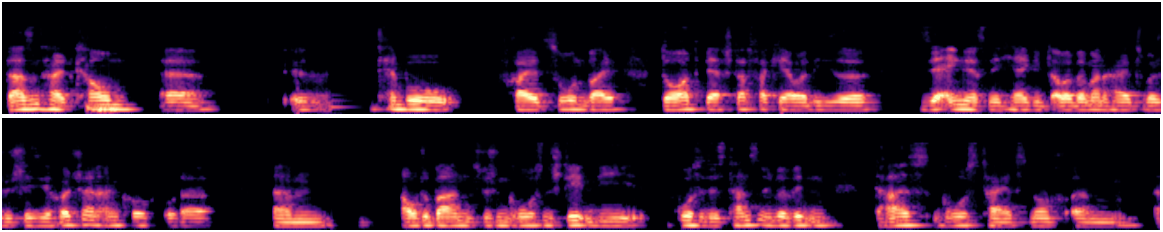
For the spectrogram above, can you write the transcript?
da sind halt kaum äh, äh, tempofreie Zonen, weil dort der Stadtverkehr oder diese diese Enge es nicht hergibt. Aber wenn man halt zum Beispiel Schleswig-Holstein anguckt oder ähm, Autobahnen zwischen großen Städten, die große Distanzen überwinden, da ist großteils noch ähm, äh,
